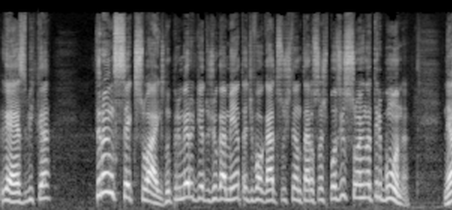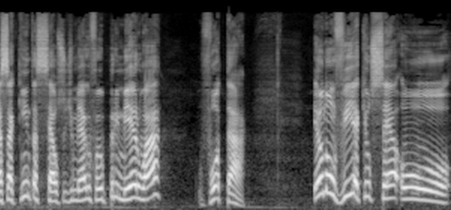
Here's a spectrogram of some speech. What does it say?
Lésbica Transsexuais. No primeiro dia do julgamento, advogados sustentaram suas posições na tribuna. Nessa quinta, Celso de Mello foi o primeiro a votar. Eu não vi aqui o, o,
